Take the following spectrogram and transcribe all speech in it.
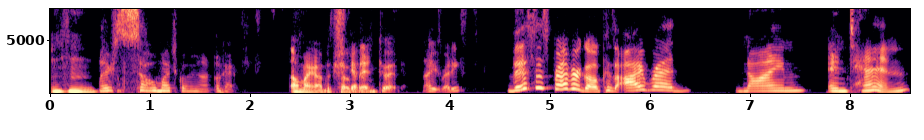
hmm There's so much going on. Okay, Oh my god, it's let's so get good. into it. Are you ready? This is forever ago because I read 9 and 10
